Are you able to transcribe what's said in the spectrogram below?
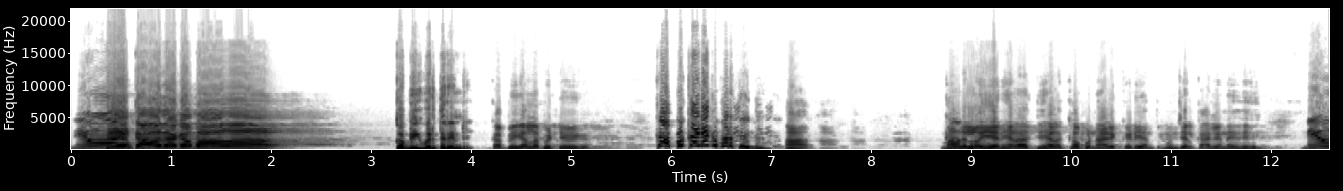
ನೀವು ಬೇಕಾದಾಗ ಮಾವ. ಕಬ್ಬಿಗೆ ಬರ್ತೀರೇನ್ರಿ? ಕಬ್ಬಿಗೆಲ್ಲ ಬಿಟ್ಟಿವಿ ಈಗ. ಕಬ್ಬು ಕಡೆಗೆ ಬರ್ತೀನಿ. ಹಾ ಮೊದಲು ಏನ್ ಹೇಳತ್ತಿ ಹೇಳ ಕಬ್ಬು ನಾಳೆ ಕಡಿ ಅಂತ ಮುಂಜಾನೆ ಕಾಲಿನ ಇದೀವಿ. ನೀವು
